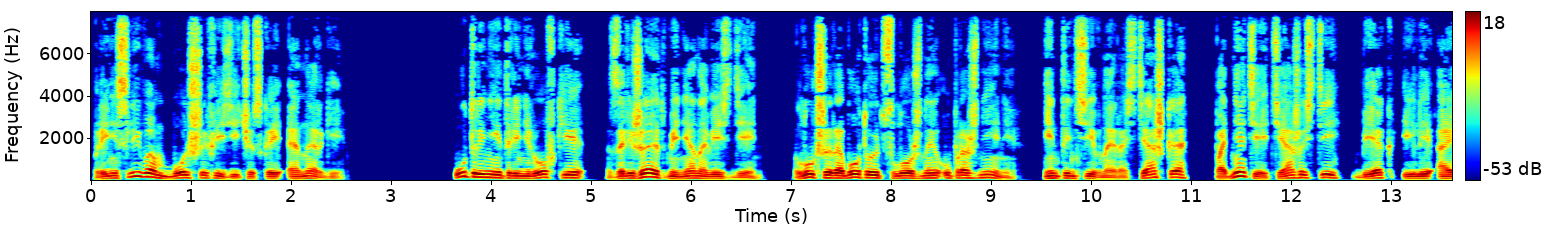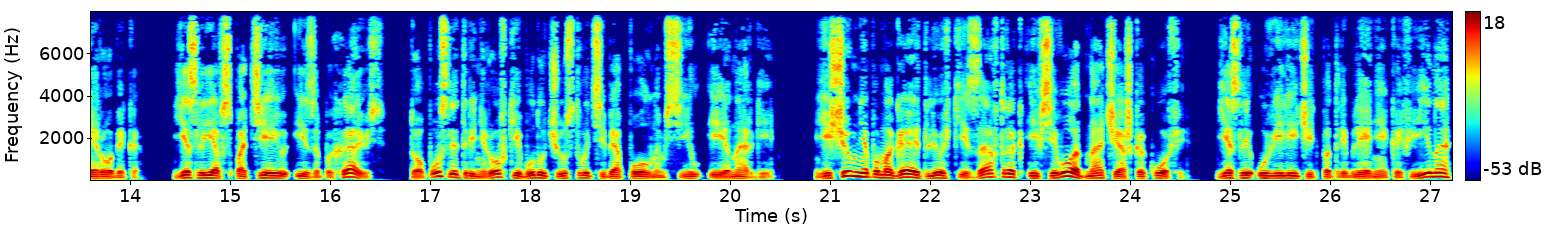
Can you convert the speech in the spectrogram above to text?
принесли вам больше физической энергии? Утренние тренировки заряжают меня на весь день. Лучше работают сложные упражнения, интенсивная растяжка, поднятие тяжестей, бег или аэробика. Если я вспотею и запыхаюсь, то после тренировки буду чувствовать себя полным сил и энергии. Еще мне помогает легкий завтрак и всего одна чашка кофе. Если увеличить потребление кофеина,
